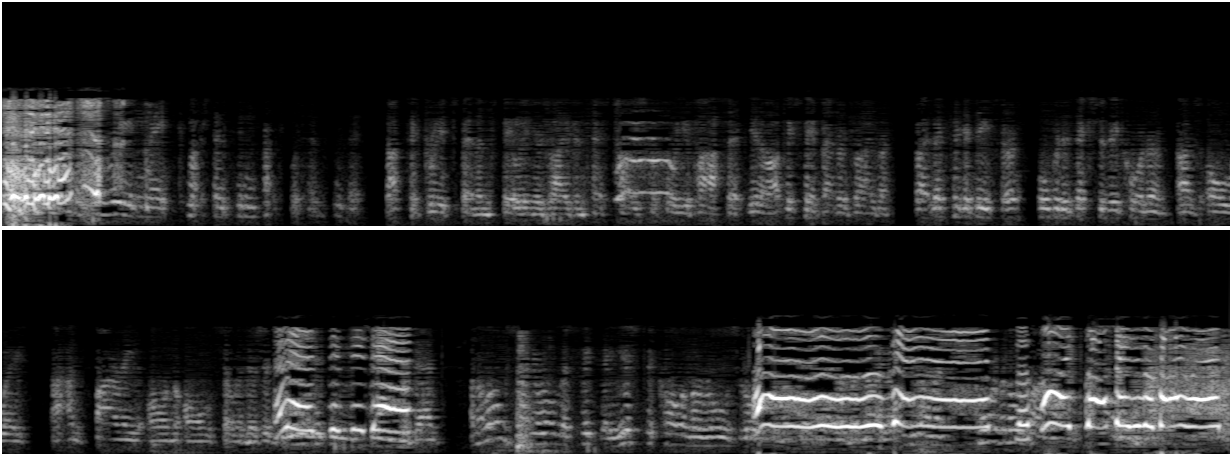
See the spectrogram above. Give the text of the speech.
It doesn't really make much sense in practical terms, does it? That's a great spin and failing your driving test twice before you pass it. You know, that makes me a better driver. Right, let's take a detour over the dictionary corner as always uh, and firing on all cylinders. Hello, David D. this is Stephen Ed. again. And alongside her all this week, they used to call him a Rolls Royce. Oh, More the old boys man. dropping the silence.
